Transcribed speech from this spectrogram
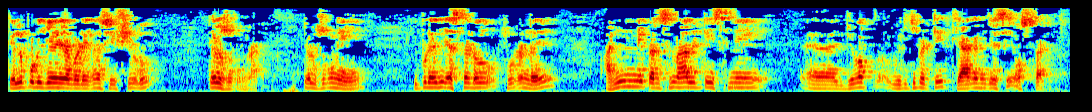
తెలుపుడు చేయబడిన శిష్యుడు తెలుసుకున్నాడు. తెలుసుకుని ఇప్పుడు ఏం చేస్తాడు చూడండి అన్ని పర్సనాలిటీస్ని గివప్ విడిచిపెట్టి త్యాగం చేసి వస్తాడు.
